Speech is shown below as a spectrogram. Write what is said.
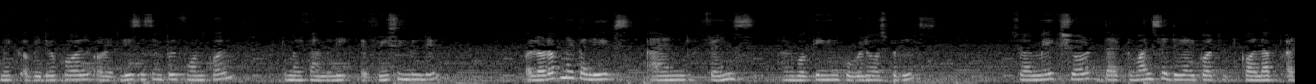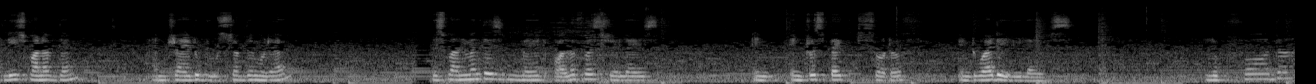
make a video call or at least a simple phone call to my family every single day. A lot of my colleagues and friends are working in COVID hospitals. So I make sure that once a day I got, call up at least one of them and try to boost up their morale. This one month has made all of us realize, in, introspect sort of into our daily lives. Look for the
